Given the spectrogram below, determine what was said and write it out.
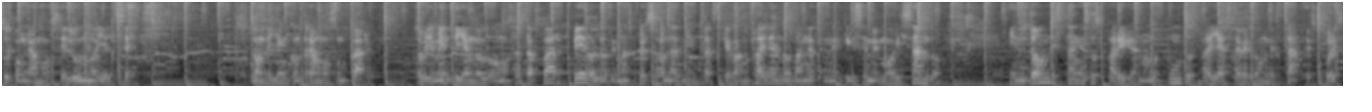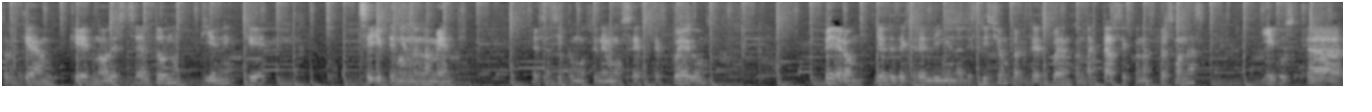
Supongamos el 1 y el 6, donde ya encontramos un par. Obviamente ya no lo vamos a tapar, pero las demás personas, mientras que van fallando, van a tener que irse memorizando en dónde están esos para ir ganando puntos para ya saber dónde está. Es por eso que aunque no les sea el turno, tienen que seguir teniendo en la mente. Es así como tenemos este juego. Pero yo les dejaré el link en la descripción para que ustedes puedan contactarse con las personas y buscar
